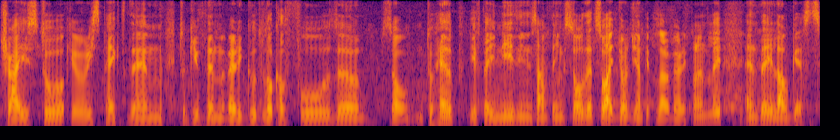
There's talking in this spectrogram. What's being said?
tries to respect them, to give them very good local food. Uh, so to help if they need in something. So that's why Georgian people are very friendly and they love guests.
